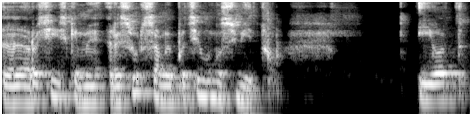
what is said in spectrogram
російськими ресурсами по цілому світу. І от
